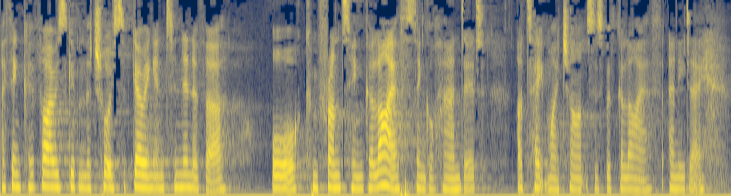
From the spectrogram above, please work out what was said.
I think if I was given the choice of going into Nineveh or confronting Goliath single-handed, I'd take my chances with Goliath any day.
